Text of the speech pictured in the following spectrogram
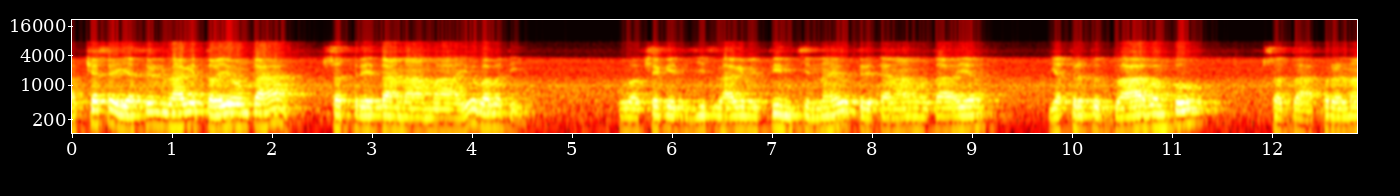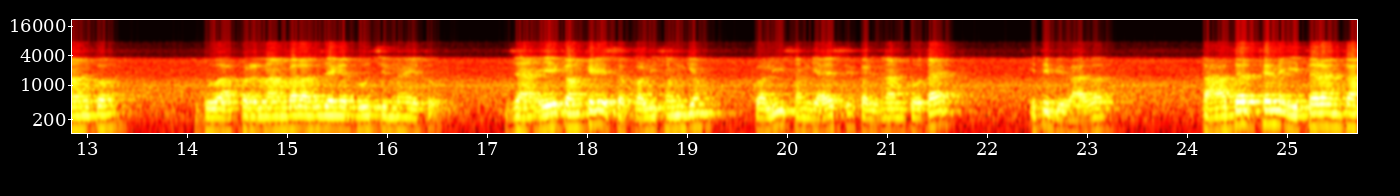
अक्षस यस्मिन भागे त्रयोंका सत्रेता नामायो भवती। वो अक्षय के जिस भाग में तीन चिन्ह है त्रेता नाम होता है। यत्र तो द्वावंको सद्वापर नाम का दो अपर नाम वाला हो जाएगा दो चिन्ह है तो। जहाँ एक अंक है सब कली संज्ञम कली संज्ञा से कली नाम को होता है। इति विभाग तादर्थ न इतर अंका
